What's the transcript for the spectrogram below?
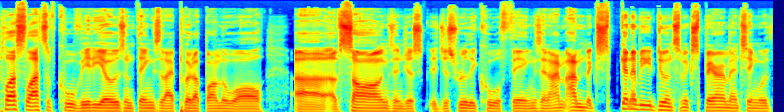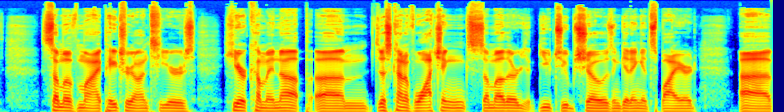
plus lots of cool videos and things that I put up on the wall uh, of songs and just just really cool things. And I'm I'm ex- to be doing some experimenting with some of my Patreon tiers here coming up. Um, just kind of watching some other YouTube shows and getting inspired uh,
